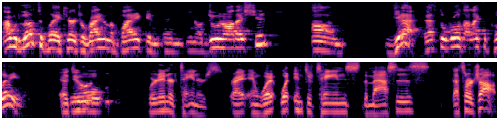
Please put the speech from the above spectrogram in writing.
I would love to play a character riding on the bike and, and you know doing all that shit. Um, yeah, that's the worlds I like to play. Uh, You dude, well, we're entertainers, right? And what what entertains the masses? That's our job.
